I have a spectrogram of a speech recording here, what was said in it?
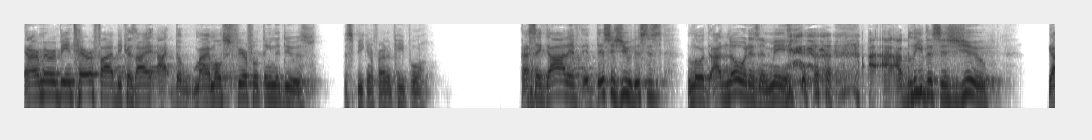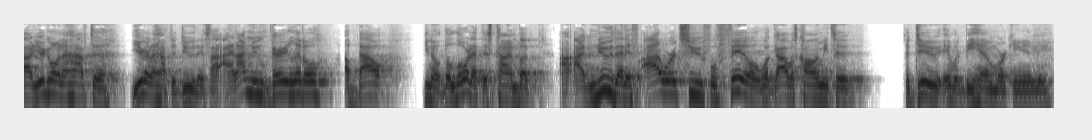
And I remember being terrified because I, I the, my most fearful thing to do is to speak in front of people. I said, God, if, if this is you, this is, Lord, I know it isn't me. I, I believe this is you. God, you're going to have to, you're going to have to do this. I, and I knew very little about, you know, the Lord at this time, but I, knew that if I were to fulfill what God was calling me to, to do, it would be Him working in me.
